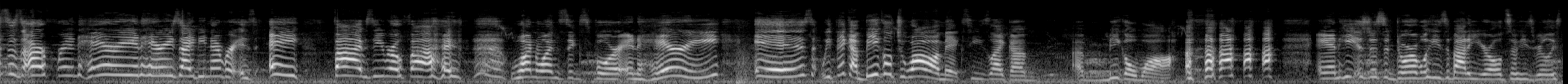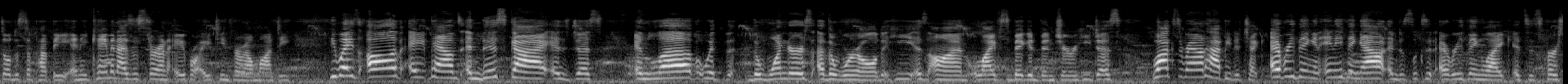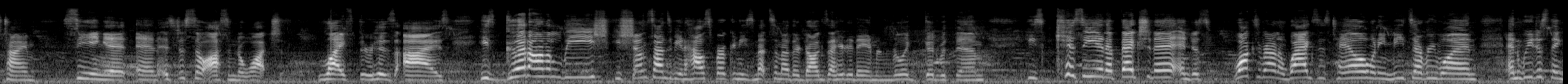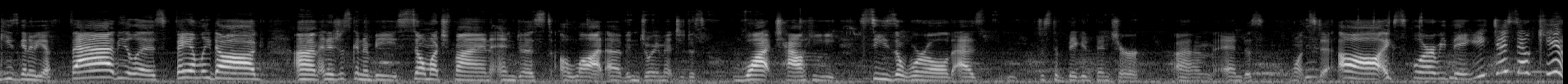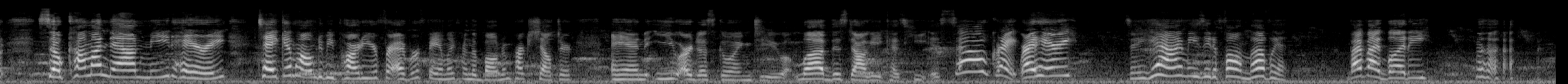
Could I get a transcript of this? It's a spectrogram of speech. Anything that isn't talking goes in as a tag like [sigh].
This is our friend Harry, and Harry's ID number is A5051164. And Harry is, we think, a Beagle Chihuahua mix. He's like a, a Beagle Wah. [laughs] and he is just adorable. He's about a year old, so he's really still just a puppy. And he came in as a stir on April 18th from El Monte. He weighs all of eight pounds, and this guy is just in love with the wonders of the world. He is on life's big adventure. He just walks around happy to check everything and anything out and just looks at everything like it's his first time seeing it. And it's just so awesome to watch life through his eyes. He's good on a leash. He's shown signs of being housebroken. He's met some other dogs out here today and been really good with them. He's kissy and affectionate and just walks around and wags his tail when he meets everyone. And we just think he's going to be a fabulous family dog. Um, and it's just going to be so much fun and just a lot of enjoyment to just watch how he sees the world as just a big adventure um, and just wants to oh explore everything. He's just so cute. So come on down, meet Harry, take him home to be part of your forever family from the Baldwin Park Shelter, and you are just going to love this doggy because he is so great, right, Harry? So yeah, I'm easy to fall in love with. Bye bye, buddy. [laughs]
